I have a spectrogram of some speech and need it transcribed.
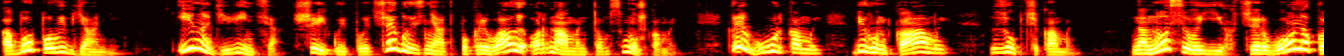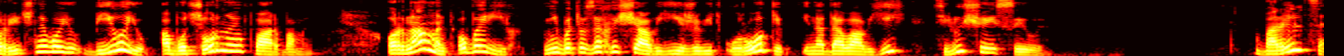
або полив'яні. Іноді вінця, шийку й плече близнят покривали орнаментом смужками, кривульками, бігунками, зубчиками. Наносили їх червоно-коричневою, білою або чорною фарбами. Орнамент оберіг, нібито захищав їжу від уроків і надавав їй цілющої сили. Барильце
